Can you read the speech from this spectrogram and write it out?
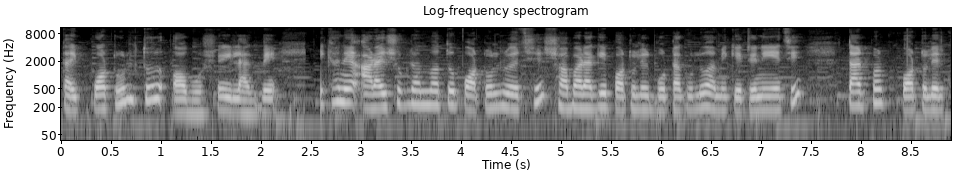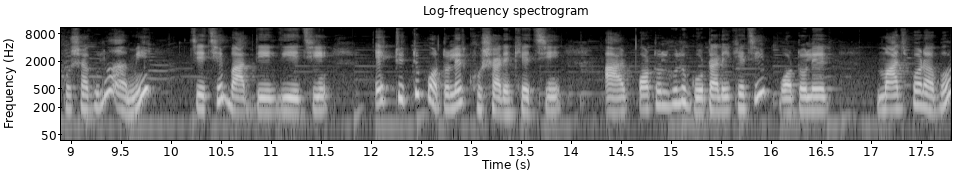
তাই পটল তো অবশ্যই লাগবে। এখানে আড়াইশো গ্রাম মতো পটল রয়েছে। সবার আগে পটলের বোটাগুলো আমি কেটে নিয়েছি। তারপর পটলের খোসাগুলো আমি চেঁচে বাদ দিয়ে দিয়েছি। একটু একটু পটলের খোসা রেখেছি। আর পটলগুলো গোটা রেখেছি। পটলের মাঝ বরাবর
